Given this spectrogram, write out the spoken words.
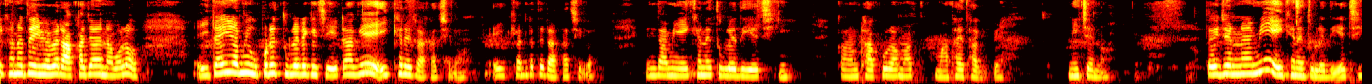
এখানে তো এইভাবে রাখা যায় না, বলো? এইটাই আমি উপরে তুলে রেখেছি। এটা আগে এইখানে রাখা ছিল, এইখানটাতে রাখা ছিল। কিন্তু আমি এইখানে তুলে দিয়েছি, কারণ ঠাকুর আমার মাথায় থাকবে, নিচে না। তো ওই জন্য আমি এইখানে তুলে দিয়েছি।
